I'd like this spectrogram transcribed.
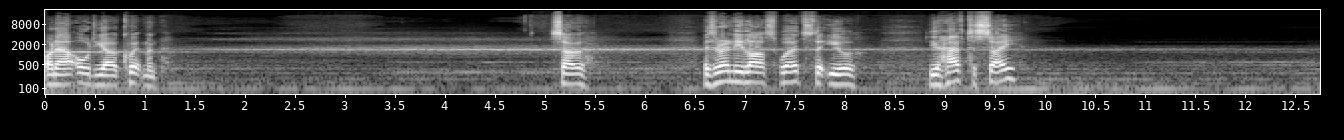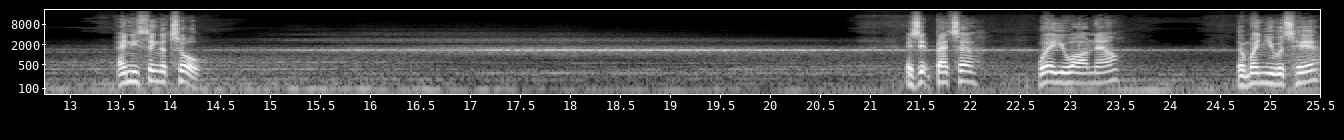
on our audio equipment. So, is there any last words that you you have to say? Anything at all? Is it better where you are now than when you was here?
